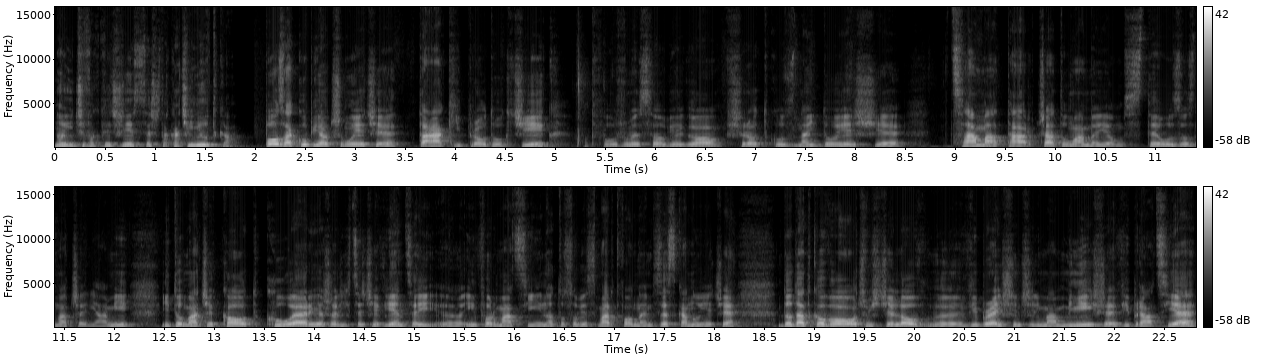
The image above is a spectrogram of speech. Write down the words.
no i czy faktycznie jest też taka cieniutka. Po zakupie otrzymujecie taki produkcik. Otwórzmy sobie go. W środku znajduje się sama tarcza, tu mamy ją z tyłu z oznaczeniami i tu macie kod QR, jeżeli chcecie więcej e, informacji, no to sobie smartfonem zeskanujecie. Dodatkowo oczywiście low e, vibration, czyli ma mniejsze wibracje,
